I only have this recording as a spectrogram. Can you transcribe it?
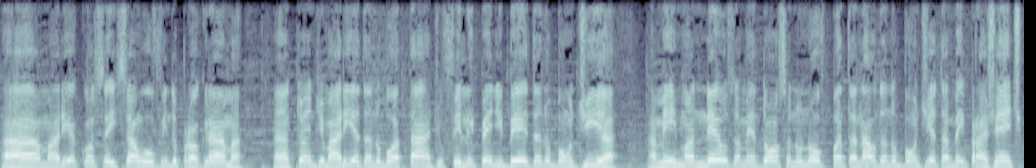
A Maria Conceição ouvindo o programa. Antônio de Maria dando boa tarde, o Felipe NB dando bom dia, a minha irmã Neuza Mendonça no Novo Pantanal dando bom dia também pra gente,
